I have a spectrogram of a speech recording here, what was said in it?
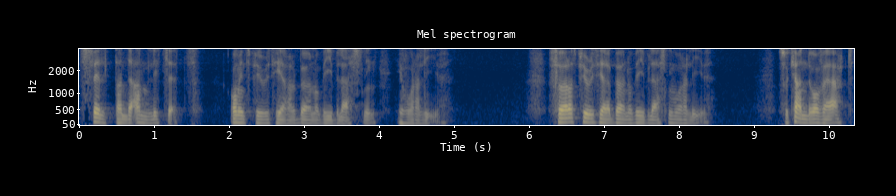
svältande andligt sett om vi inte prioriterar bön och bibelläsning i våra liv. För att prioritera bön och bibelläsning i våra liv så kan det vara värt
